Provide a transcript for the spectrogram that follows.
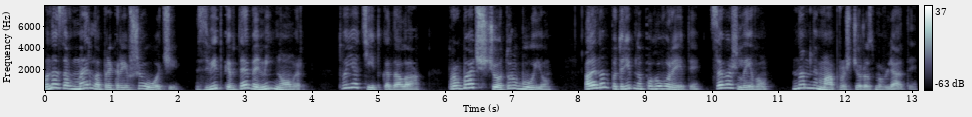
Вона завмерла, прикривши очі. Звідки в тебе мій номер? Твоя тітка дала. Пробач, що турбую. Але нам потрібно поговорити. Це важливо. Нам нема про що розмовляти.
